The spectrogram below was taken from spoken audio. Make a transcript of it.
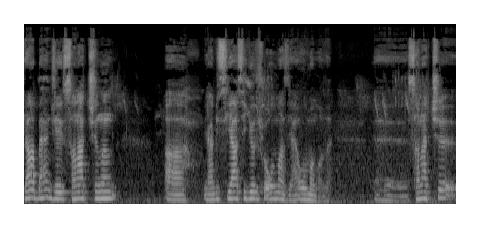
Ya bence sanatçının aa, yani bir siyasi görüşü olmaz yani olmamalı. Ee, sanatçı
